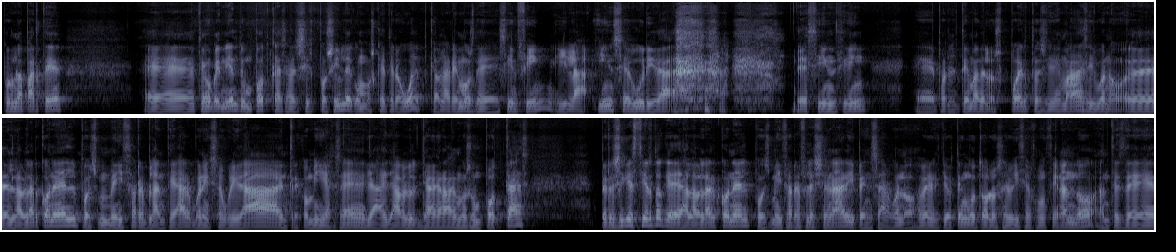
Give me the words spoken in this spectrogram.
por una parte, eh, tengo pendiente un podcast, a ver si es posible, con Mosquetero Web, que hablaremos de SynthIn y la inseguridad de SynthIn eh, por el tema de los puertos y demás. Y bueno, eh, el hablar con él pues me hizo replantear, bueno, inseguridad entre comillas, ¿eh? ya, ya, ya grabemos un podcast. Pero sí que es cierto que al hablar con él, pues me hizo reflexionar y pensar, bueno, a ver, yo tengo todos los servicios funcionando. Antes de,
